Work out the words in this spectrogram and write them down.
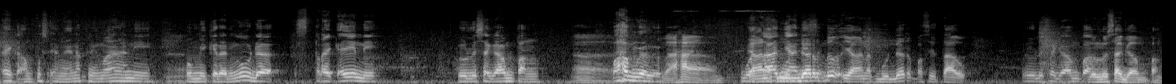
eh kampus yang enak di mana nih pemikiran gue udah strike aja nih lulusnya gampang ah, paham gak lu? Paham. Gua yang anak bundar tuh, yang anak bundar pasti tahu. lulusnya gampang. Lulusnya gampang.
